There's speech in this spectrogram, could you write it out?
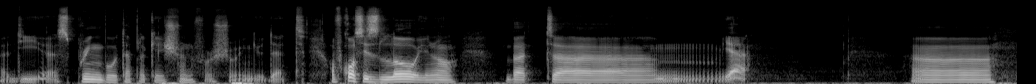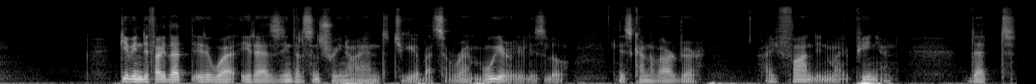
uh, the uh, Spring Boot application for showing you that. Of course it's low you know but um, yeah. Uh, given the fact that it, it has Intel Centrino and 2 gigabytes of RAM, really, really slow. This kind of hardware, I find, in my opinion, that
